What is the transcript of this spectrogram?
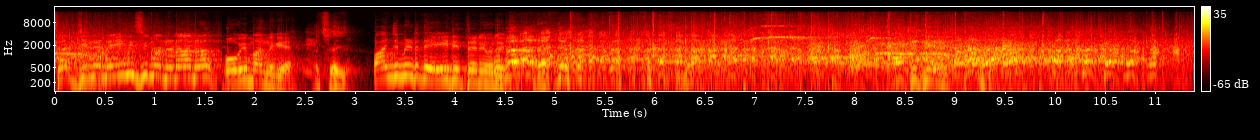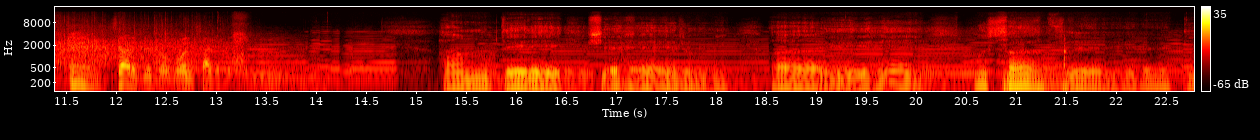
सर जिन्हें नहीं भी सी मनना ना वो भी मान गया अच्छा जी। पाँच मिनट दे ही देते ने उन्हें। सर जी दो बोल साढ़े हम तेरे शहर में आए हैं मुसाफिर की।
